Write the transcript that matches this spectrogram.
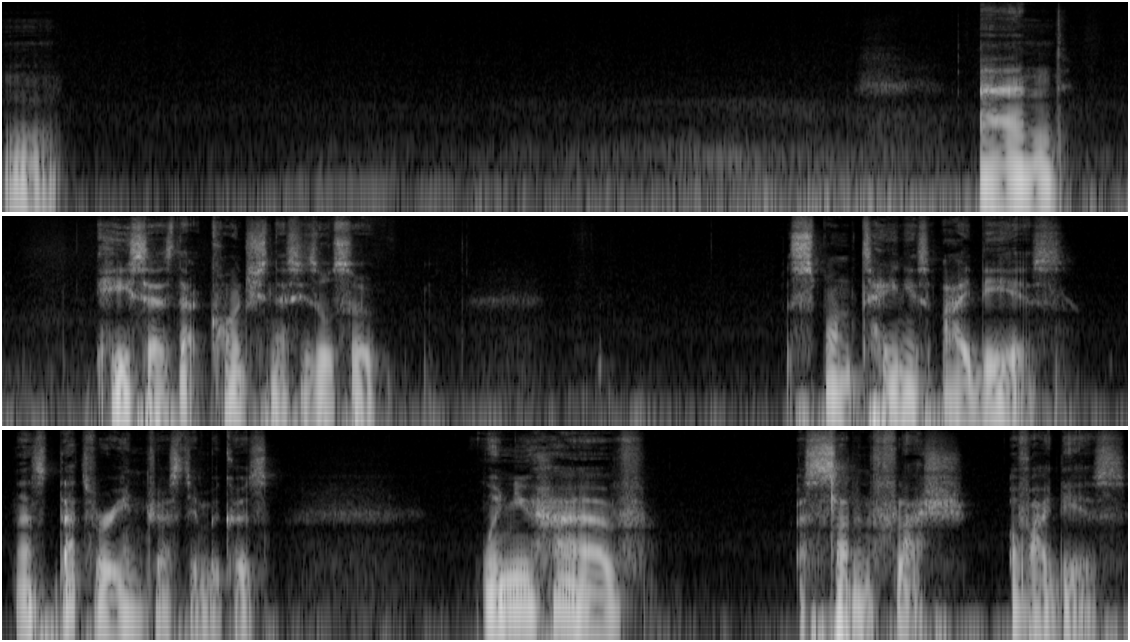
Hmm. And he says that consciousness is also spontaneous ideas. That's that's very interesting because when you have a sudden flash of ideas,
